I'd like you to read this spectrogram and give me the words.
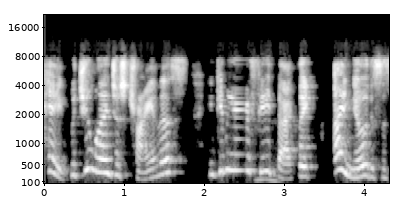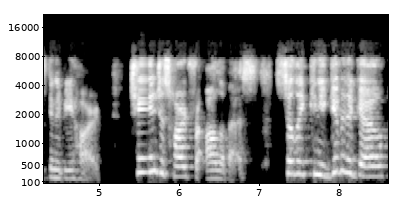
hey, would you mind just trying this? And give me your mm-hmm. feedback. Like, I know this is gonna be hard. Change is hard for all of us. So like can you give it a go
